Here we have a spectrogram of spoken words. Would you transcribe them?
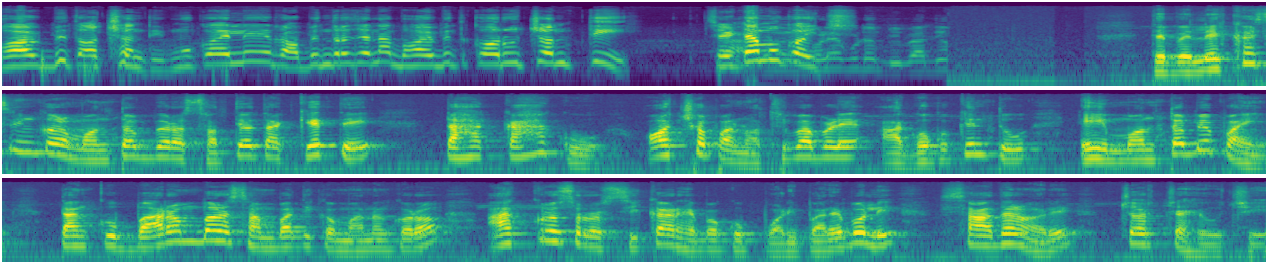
ଭୟଭୀତ ଅଛନ୍ତି। ମୁଁ କହିଲି ରବୀନ୍ଦ୍ର ଜେନା ଭୟଭୀତ କରୁଛନ୍ତି ସେଇଟା ମୁଁ କହିଛି। ତେବେ ଲେଖାଶ୍ରୀଙ୍କର ମନ୍ତବ୍ୟର ସତ୍ୟତା କେତେ? ତାହା କାହାକୁ ଅଛପା ନଥିବା ବେଳେ ଆଗକୁ କିନ୍ତୁ ଏହି ମନ୍ତବ୍ୟ ପାଇଁ ତାଙ୍କୁ ବାରମ୍ବାର ସାମ୍ବାଦିକମାନଙ୍କର ଆକ୍ରୋଶର ଶିକାର ହେବାକୁ ପଡ଼ିପାରେ ବୋଲି ସାଧାରଣରେ ଚର୍ଚ୍ଚା ହେଉଛି।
